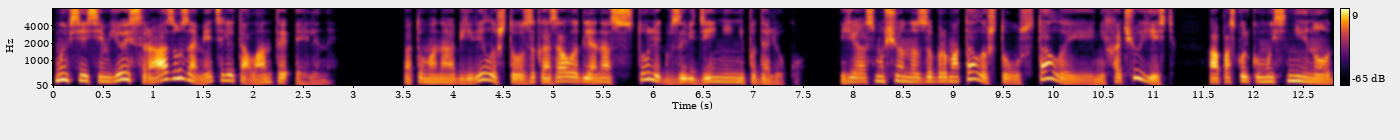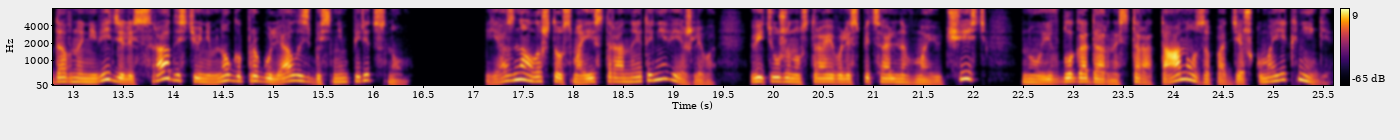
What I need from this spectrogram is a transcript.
«Мы всей семьей сразу заметили таланты Эллины». Потом она объявила, что заказала для нас столик в заведении неподалеку. Я смущенно забормотала, что устала и не хочу есть, а поскольку мы с Нино давно не виделись, с радостью немного прогулялась бы с ним перед сном. Я знала, что с моей стороны это невежливо, ведь ужин устраивали специально в мою честь, ну и в благодарность Таратану за поддержку моей книги.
